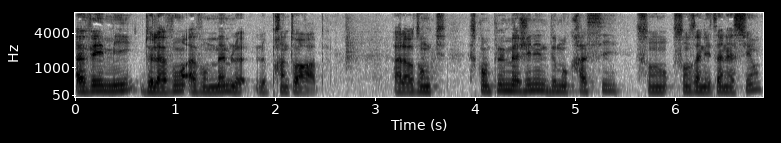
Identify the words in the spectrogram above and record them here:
avait mis de l'avant avant même le, printemps arabe. Alors donc, est-ce qu'on peut imaginer une démocratie sans, un État-nation?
